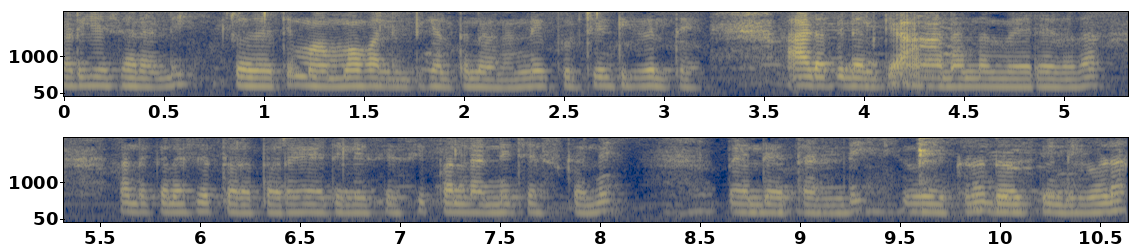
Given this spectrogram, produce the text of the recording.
కడిగేశానండి. ఈరోజైతే మా అమ్మ వాళ్ళ ఇంటికి వెళ్తున్నానండి. పుట్టింటికి వెళ్తే ఆడపిల్లలకి ఆనందం వేరే కదా. అందుకనేసి త్వర త్వరగా అయితే లేసేసి పనులన్నీ చేసుకొని బయలుదేరుతానండి. ఇక్కడ దోసపిండి కూడా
